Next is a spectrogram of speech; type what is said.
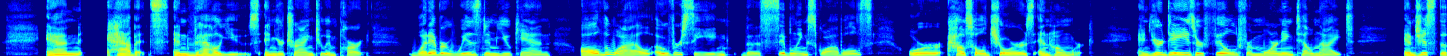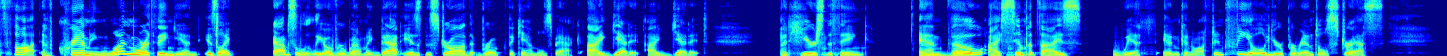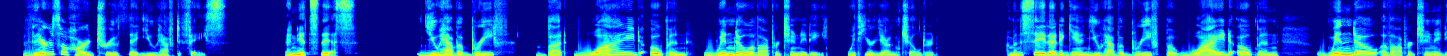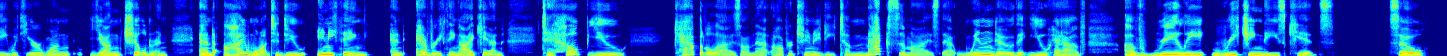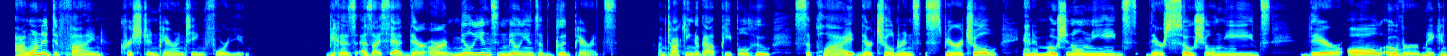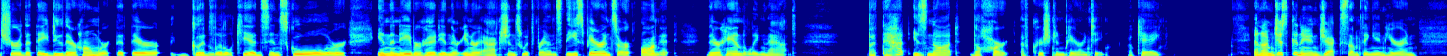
and habits and values, and you're trying to impart whatever wisdom you can, all the while overseeing the sibling squabbles or household chores and homework. And your days are filled from morning till night and just the thought of cramming one more thing in is like absolutely overwhelming. That is the straw that broke the camel's back. I get it. I get it. But here's the thing. And though I sympathize with and can often feel your parental stress, there's a hard truth that you have to face. And it's this you have a brief but wide open window of opportunity with your young children. I'm going to say that again. You have a brief but wide open window of opportunity with your one, young children. And I want to do anything and everything I can to help you capitalize on that opportunity to maximize that window that you have of really reaching these kids. So, I want to define Christian parenting for you because as I said, there are millions and millions of good parents. I'm talking about people who supply their children's spiritual and emotional needs, their social needs. They're all over making sure that they do their homework, that they're good little kids in school or in the neighborhood in their interactions with friends. These parents are on it, they're handling that. But that is not the heart of Christian parenting, okay? And I'm just going to inject something in here. And,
